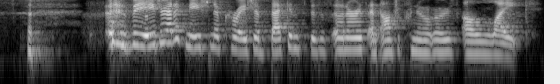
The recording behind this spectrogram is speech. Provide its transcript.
the Adriatic nation of Croatia beckons business owners and entrepreneurs alike.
